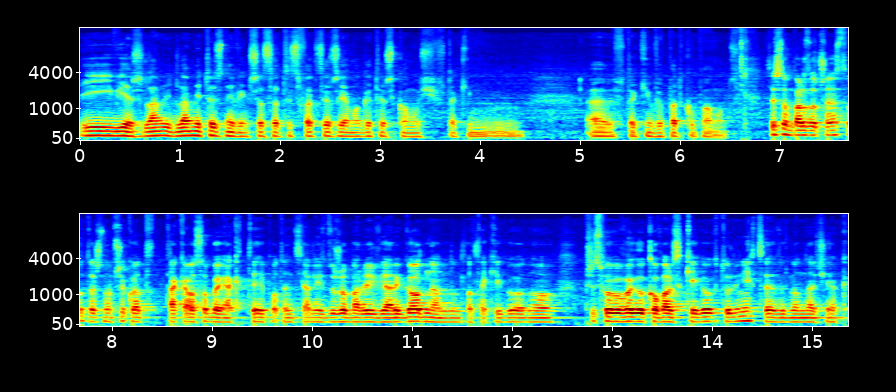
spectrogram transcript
I wiesz, dla dla mnie to jest największa satysfakcja, że ja mogę też komuś w takim e, w takim wypadku pomóc. Zresztą bardzo często też na przykład taka osoba jak Ty potencjalnie jest dużo bardziej wiarygodna no, dla takiego no, przysłowiowego Kowalskiego, który nie chce wyglądać jak,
